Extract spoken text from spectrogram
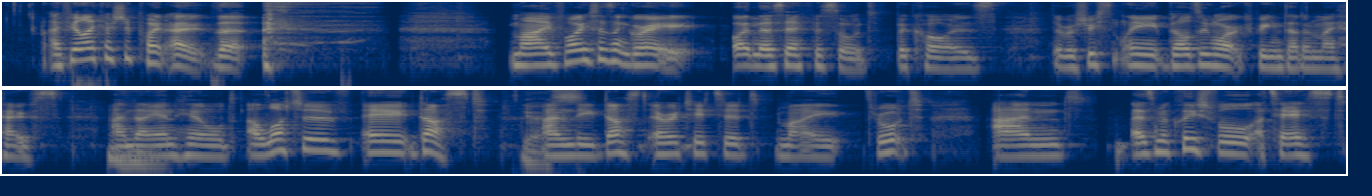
I feel like I should point out that my voice isn't great on this episode because there was recently building work being done in my house and I inhaled a lot of uh, dust Mm-hmm. Yes. and the dust irritated my throat and as McLeish will attest,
